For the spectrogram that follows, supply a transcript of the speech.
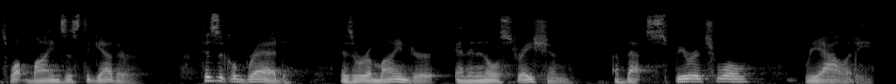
is what binds us together. Physical bread is a reminder and an illustration of that spiritual reality.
